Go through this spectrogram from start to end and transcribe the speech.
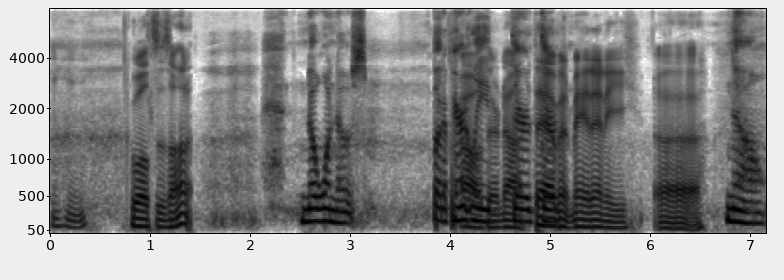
Who else is on it? No one knows, but apparently oh, they're not. They're, they they're- haven't made any. Uh, No,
